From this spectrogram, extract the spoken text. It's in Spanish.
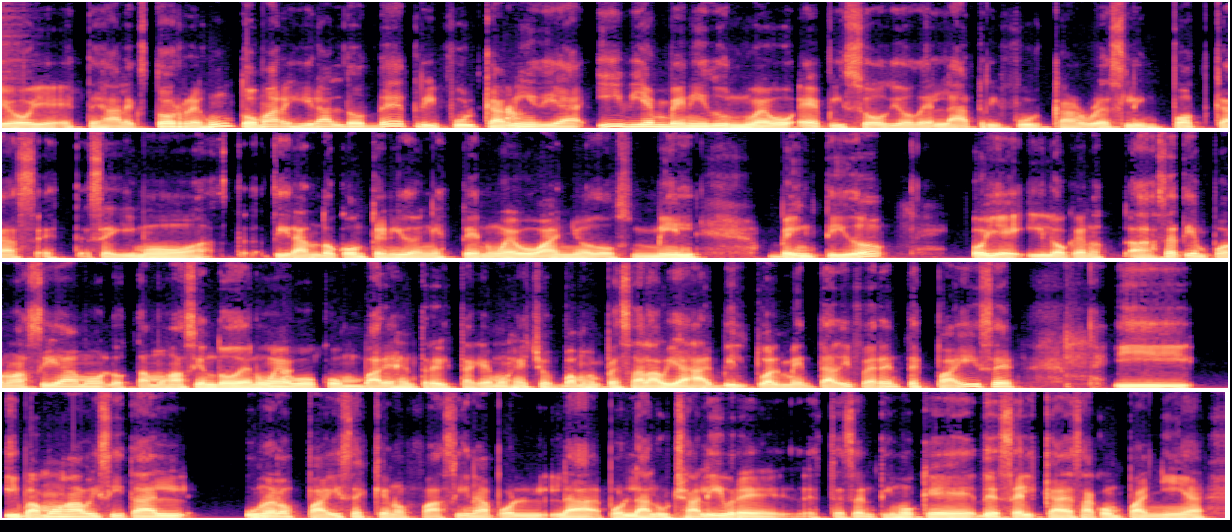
Oye, oye, este es Alex Torres junto a Mares Giraldo de Trifulca Media y bienvenido a un nuevo episodio de la Trifulca Wrestling Podcast. Este, seguimos tirando contenido en este nuevo año 2022. Oye, y lo que hace tiempo no hacíamos, lo estamos haciendo de nuevo con varias entrevistas que hemos hecho. Vamos a empezar a viajar virtualmente a diferentes países y, y vamos a visitar uno de los países que nos fascina por la, por la lucha libre. Este, sentimos que de cerca esa compañía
